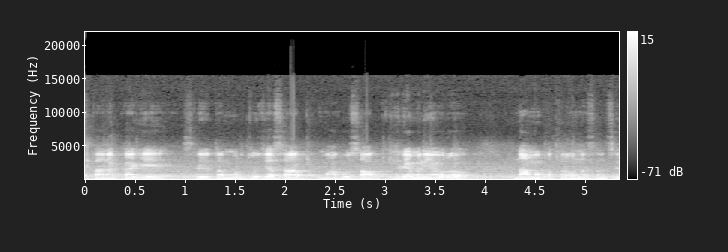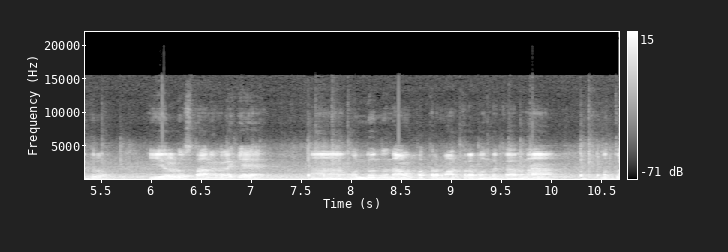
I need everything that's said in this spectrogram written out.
ಸ್ಥಾನಕ್ಕಾಗಿ ಶ್ರೀಯುತ ಮುರ್ತುಜಾ ಸಾಬ್, ಮಾಬು ಸಾಬ್ ಹಿರೇಮನಿಯವರು ನಾಮಪತ್ರವನ್ನು ಸಲ್ಲಿಸಿದರು. ಈ ಎರಡು ಸ್ಥಾನಗಳಿಗೆ ಒಂದೊಂದು ನಾಮಪತ್ರ ಮಾತ್ರ ಬಂದ ಕಾರಣ ಮತ್ತು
